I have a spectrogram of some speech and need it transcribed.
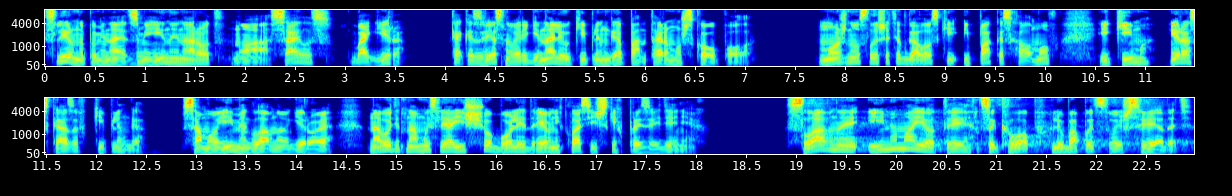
Слир напоминает змеиный народ, ну а Сайлос — Багира. Как известно, в оригинале у Киплинга пантера мужского пола. Можно услышать отголоски и Пака с холмов, и Кима, и рассказов Киплинга. Само имя главного героя наводит на мысли о еще более древних классических произведениях. «Славное имя мое ты, циклоп, любопытствуешь сведать,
